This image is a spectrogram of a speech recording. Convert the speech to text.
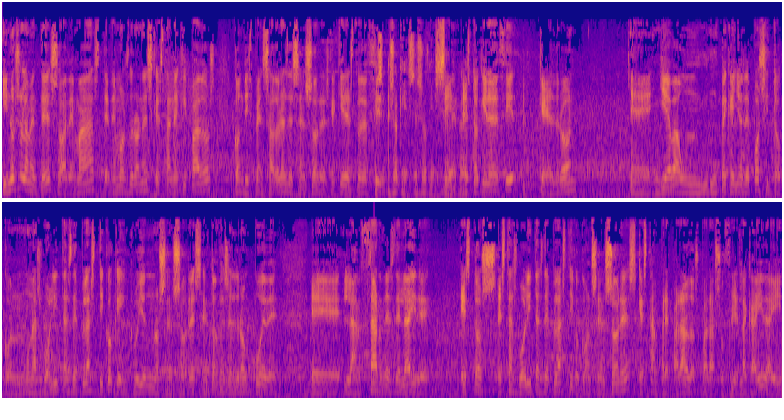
Y no solamente eso, además tenemos drones que están equipados con dispensadores de sensores. ¿Qué quiere esto decir? ¿Eso qué es? ¿Eso qué es? Sí, esto quiere decir que el dron eh, lleva un, un, pequeño depósito con unas bolitas de plástico que incluyen unos sensores. Entonces el dron puede eh, lanzar desde el aire estos, estas bolitas de plástico con sensores que están preparados para sufrir la caída y,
